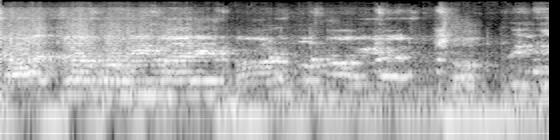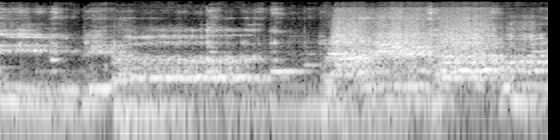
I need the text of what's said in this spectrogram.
যাত্রা পরিবারে ধর্ম আজ সম্প্রীতি বিরাট। প্রাণের ঠাকুর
